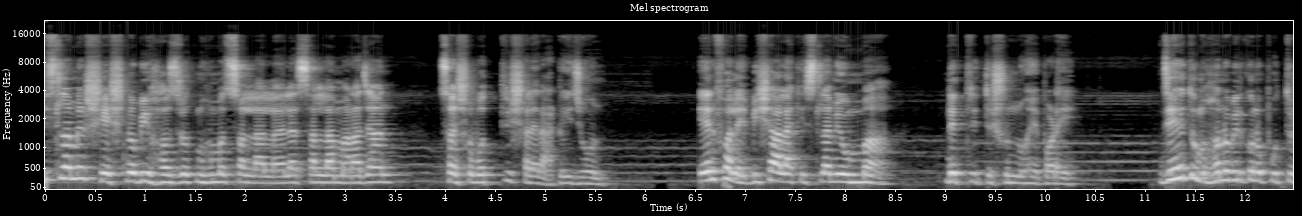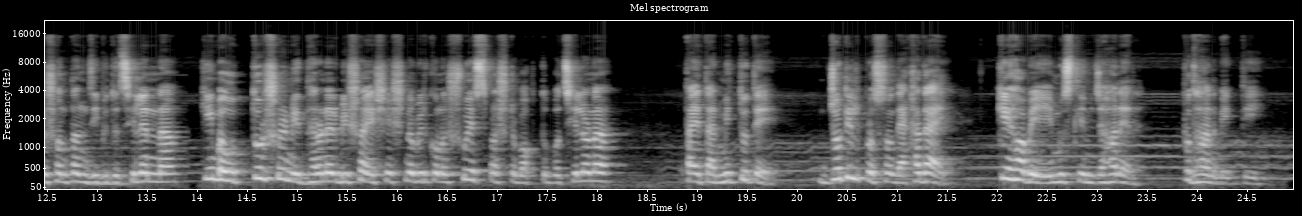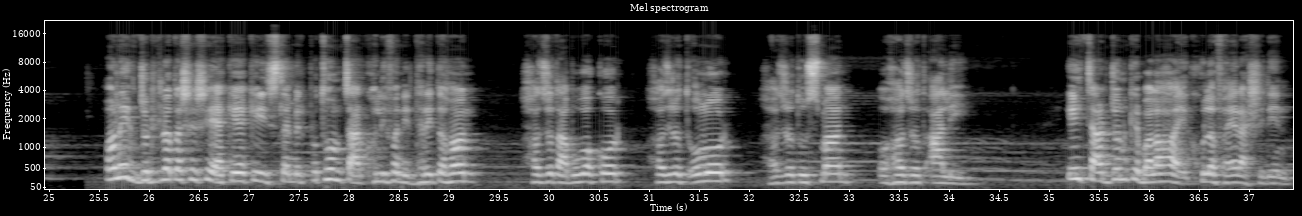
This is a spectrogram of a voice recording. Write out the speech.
ইসলামের শেষ নবী হজরত মুহম্মদ সাল্লাহ সাল্লাম মারা যান ছয়শো বত্রিশ সালের আটই জুন। এর ফলে বিশাল এক ইসলামী উম্মা নেতৃত্ব শূন্য হয়ে পড়ে। যেহেতু মহানবীর কোনো পুত্র সন্তান জীবিত ছিলেন না, কিংবা উত্তরসূরি নির্ধারণের বিষয়ে শেষ নবীর কোনো সুস্পষ্ট বক্তব্য ছিল না, তাই তার মৃত্যুতে জটিল প্রশ্ন দেখা দেয়, কে হবে এই মুসলিম জাহানের প্রধান ব্যক্তি? অনেক জটিলতা শেষে একে একে ইসলামের প্রথম চার খলিফা নির্ধারিত হন। হজরত আবু বকর হজরত ওমর হজরত উসমান ও হজরত আলী। এই চারজনকে বলা হয় খুলাফায় রাশিদিন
